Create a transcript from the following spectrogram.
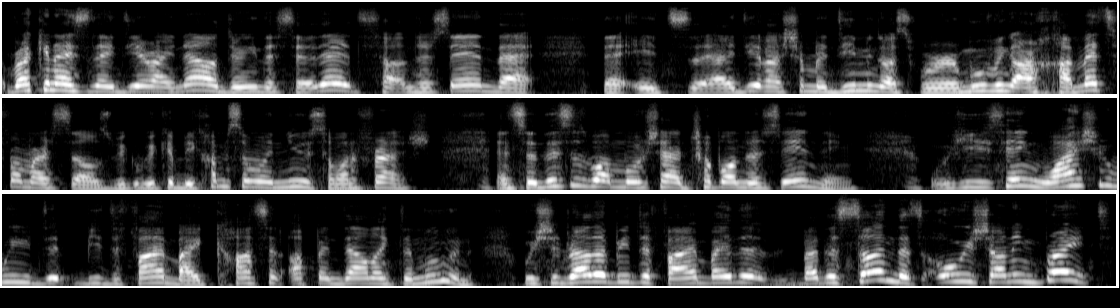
recognize the idea right now during the Seder to understand that, that it's the idea of Hashem redeeming us. We're removing our chametz from ourselves. We, we could become someone new, someone fresh. And so this is what Moshe had trouble understanding. He's saying, why should we de- be defined by constant up and down like the moon? We should rather be defined by the by the sun that's always shining bright.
